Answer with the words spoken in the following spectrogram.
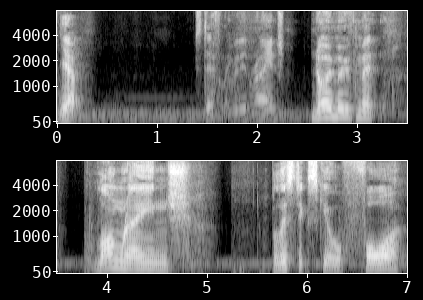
Yep. It's definitely within range. No movement, long range, ballistic skill four,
